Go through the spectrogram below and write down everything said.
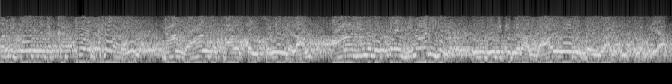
மரணிக்க வேண்டும் என்ற கட்டளம் கிடையாது. நான் வாழ்ந்த காலத்தை சொல்லிவிடலாம். ஆனால் இன்னும் எத்தனை வினாடிகள் இந்த பூமிக்கு மேலால் வாழ்வோம் என்பதை யாருக்கும் சொல்ல முடியாது.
